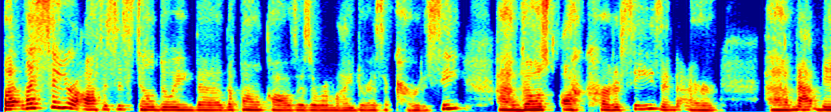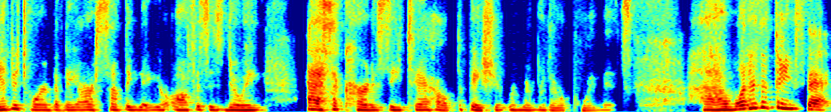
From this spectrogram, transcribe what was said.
But let's say your office is still doing the, the phone calls as a reminder, as a courtesy. Um, those are courtesies and are uh, not mandatory, but they are something that your office is doing as a courtesy to help the patient remember their appointments. Uh, one of the things that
